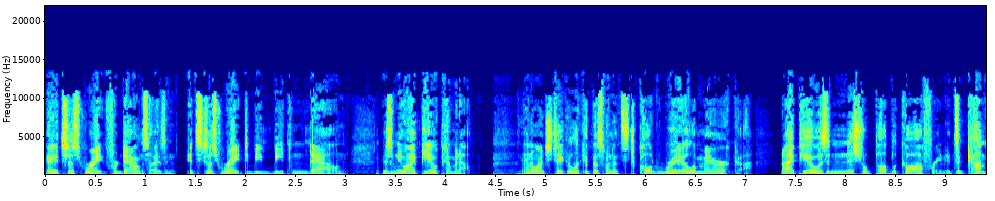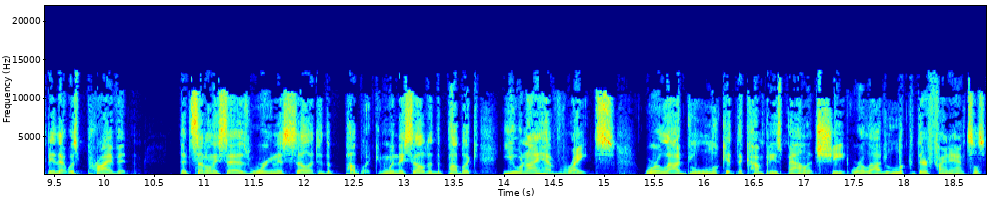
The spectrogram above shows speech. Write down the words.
And it's just right for downsizing. It's just right to be beaten down. There's a new IPO coming out, and I want you to take a look at this one. It's called Rail America. An IPO is an initial public offering. It's a company that was private that suddenly says we're going to sell it to the public. And when they sell it to the public, you and I have rights. We're allowed to look at the company's balance sheet. We're allowed to look at their financials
